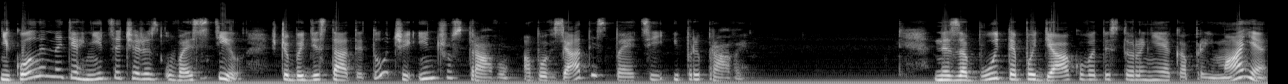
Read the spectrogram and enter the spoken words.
Ніколи не тягніться через увесь стіл, щоби дістати ту чи іншу страву або взяти спеції і приправи. Не забудьте подякувати стороні, яка приймає,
